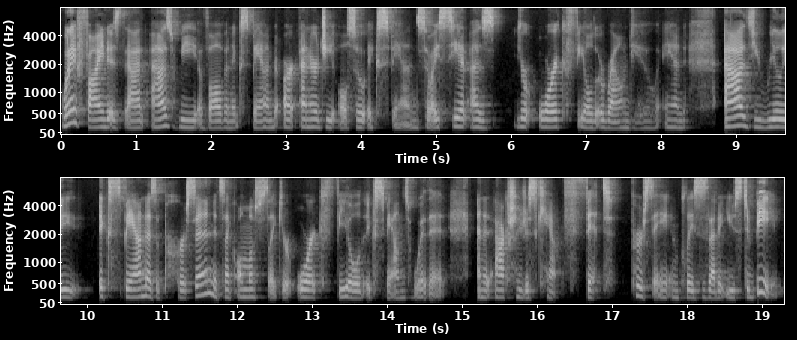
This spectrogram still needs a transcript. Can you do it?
what I find is that as we evolve and expand, our energy also expands. So I see it as your auric field around you. And as you really expand as a person, it's like almost like your auric field expands with it. And it actually just can't fit per se in places that it used to be.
